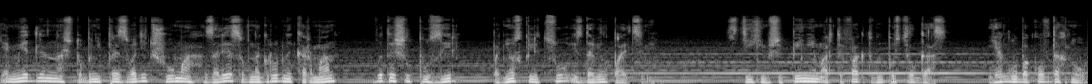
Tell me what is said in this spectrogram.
Я медленно, чтобы не производить шума, залез в нагрудный карман, вытащил пузырь, поднес к лицу и сдавил пальцами. С тихим шипением артефакт выпустил газ. Я глубоко вдохнул.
